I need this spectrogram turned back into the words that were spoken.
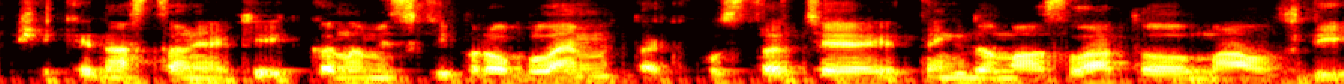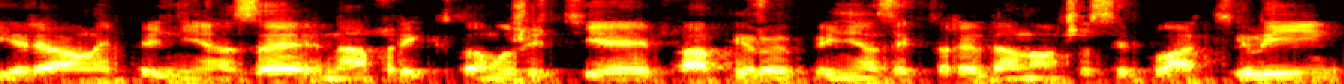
že keď nastal nejaký ekonomický problém, tak v podstate ten, kto mal zlato, mal vždy reálne peniaze, napriek tomu, že tie papierové peniaze, ktoré v danom čase platili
